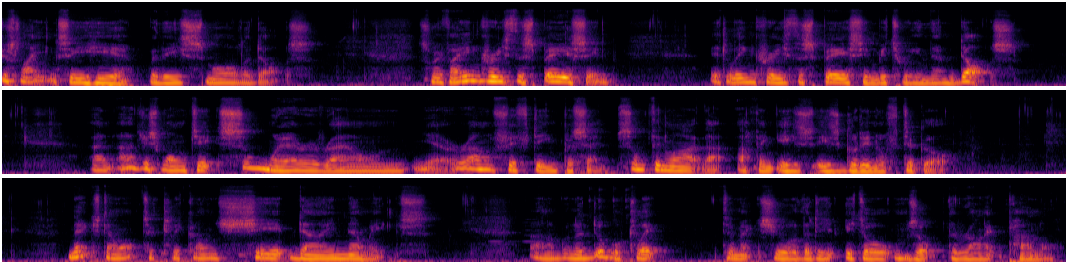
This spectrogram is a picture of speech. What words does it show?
just like you can see here with these smaller dots. So if I increase the spacing it'll increase the spacing between them dots. And I just want it somewhere around yeah around 15% something like that I think is is good enough to go. Next I want to click on shape dynamics and I'm going to double click to make sure that it opens up the right panel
